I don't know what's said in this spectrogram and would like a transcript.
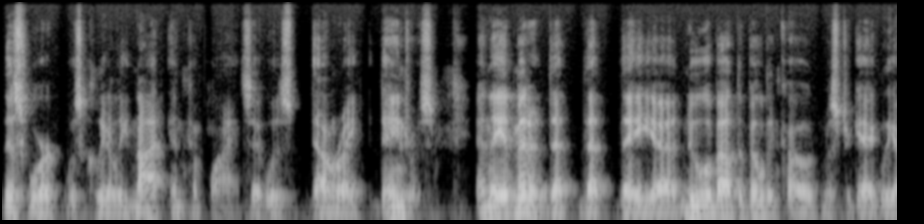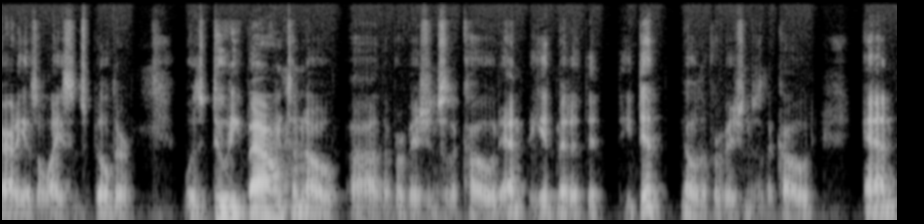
This work was clearly not in compliance. It was downright dangerous. And they admitted that, that they uh, knew about the building code. Mr. Gagliardi, as a licensed builder, was duty bound to know uh, the provisions of the code. And he admitted that he did know the provisions of the code. And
